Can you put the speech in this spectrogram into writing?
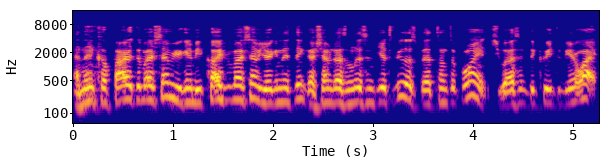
And then kafar to Hashem, you're going to be by Hashem. You're going to think Hashem doesn't listen to your tefillos, but that's not the point. She wasn't decreed to be your wife.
